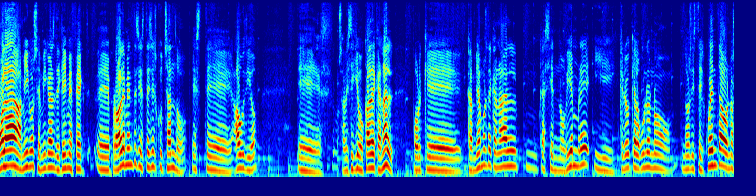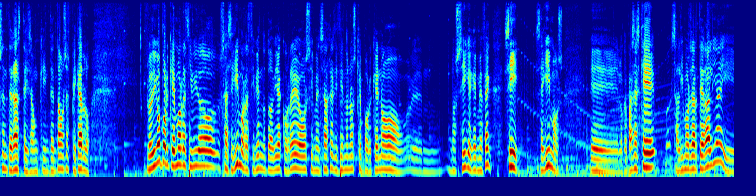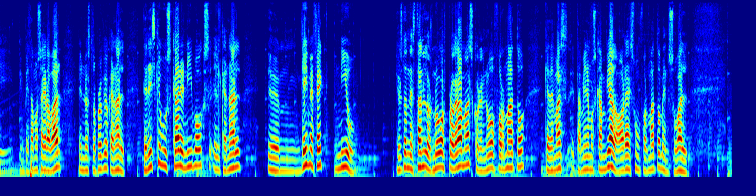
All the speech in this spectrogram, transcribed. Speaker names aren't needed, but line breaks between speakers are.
Hola amigos y amigas de Game Effect. Eh, probablemente si estáis escuchando este audio eh, os habéis equivocado de canal porque cambiamos de canal mm, casi en noviembre y creo que algunos no, os disteis cuenta o no os enterasteis, aunque intentamos explicarlo. Lo digo porque hemos recibido, o sea, seguimos recibiendo todavía correos y mensajes diciéndonos que por qué no em, nos sigue Game Effect. Sí, seguimos. Eh, lo que pasa es que salimos de Artegalia y empezamos a grabar en nuestro propio canal. Tenéis que buscar en Evox el canal em, Game Effect New, que es donde están los nuevos programas con el nuevo formato, que además eh, también hemos cambiado. Ahora es un formato mensual.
